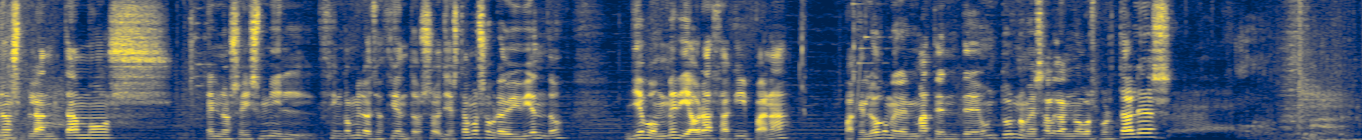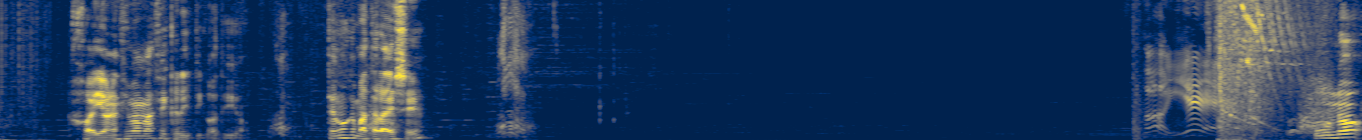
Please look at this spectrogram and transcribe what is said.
nos plantamos en los 6.000, 5.800. Oye, estamos sobreviviendo. Llevo media horaza aquí para nada. Para que luego me maten de un turno, me salgan nuevos portales. Joder, ahora encima me hace crítico, tío. Tengo que matar a ese. Uno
